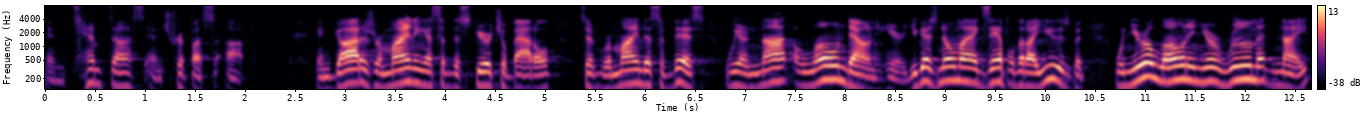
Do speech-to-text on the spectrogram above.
and tempt us and trip us up. And God is reminding us of the spiritual battle to remind us of this. We are not alone down here. You guys know my example that I use, but when you're alone in your room at night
